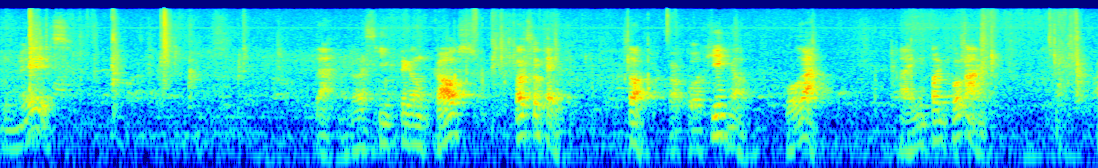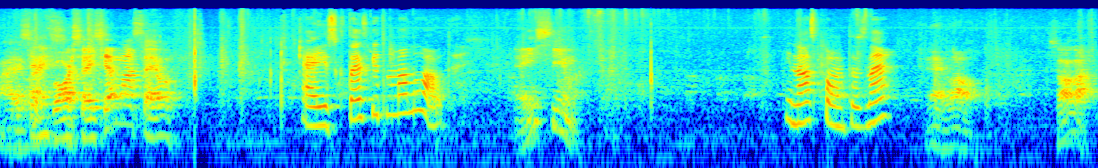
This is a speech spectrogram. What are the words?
Filme é esse? Tá, agora você tem que pegar um calço. Qual que você quer? Só. Pra pôr aqui? Não, pôr lá. Aí não pode pôr nada. Aí Aí você força, aí você amassa ela. É isso que tá escrito no manual. tá? É em cima. E nas pontas, né? É, lá, ó. Só lá.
